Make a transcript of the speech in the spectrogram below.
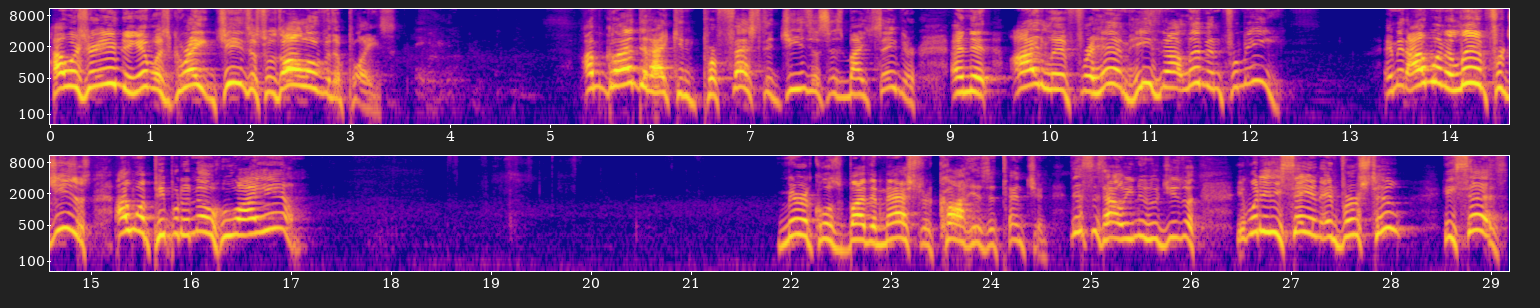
how was your evening? It was great. Jesus was all over the place. I'm glad that I can profess that Jesus is my Savior and that I live for Him. He's not living for me. Amen. I want to live for Jesus. I want people to know who I am. Miracles by the Master caught his attention. This is how he knew who Jesus was. What did he say in, in verse 2? He says,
